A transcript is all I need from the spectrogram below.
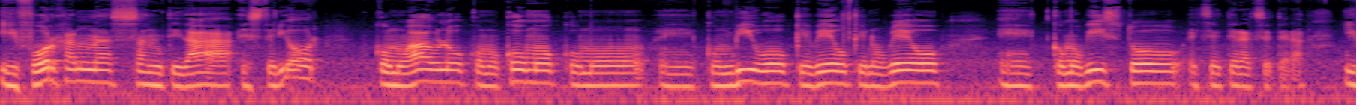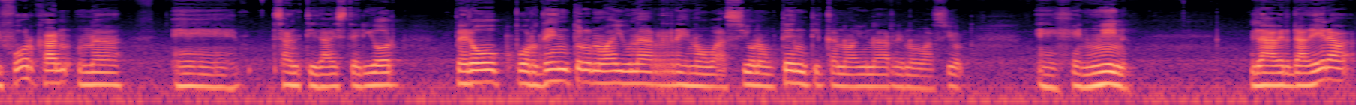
y forjan una santidad exterior, como hablo, como como, como eh, convivo, que veo, que no veo, eh, como visto, etcétera, etcétera. Y forjan una eh, santidad exterior, pero por dentro no hay una renovación auténtica, no hay una renovación genuina. La verdadera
